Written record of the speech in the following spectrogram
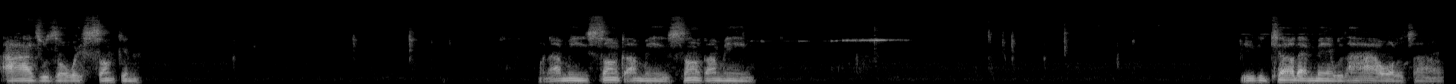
Eyes was always sunken. When I mean sunk, I mean sunk. I mean you can tell that man was high all the time.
